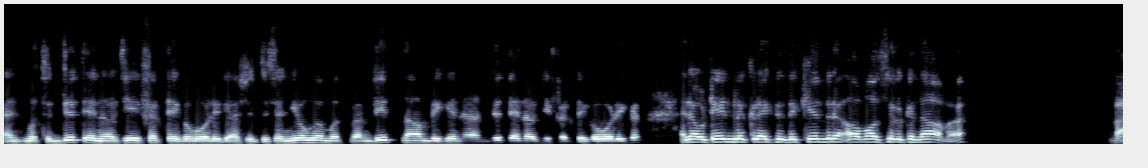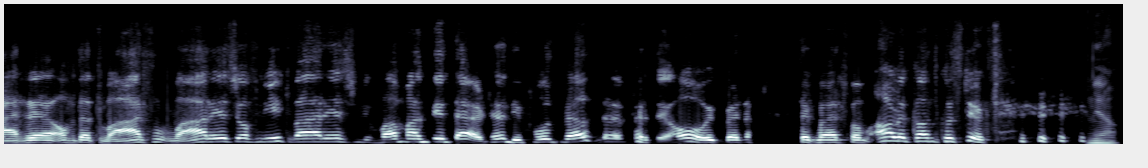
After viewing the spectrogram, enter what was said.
en moet dit energie vertegenwoordigen. Als het is een jongen, moet van dit naam beginnen en dit energie vertegenwoordigen. En uiteindelijk krijgen de kinderen allemaal zulke namen. Maar uh, of dat waar, waar is of niet waar is, wat maakt dit uit? Hè? Die voelt wel, uh, oh, ik ben zeg maar, van alle kanten gestukt. ja,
